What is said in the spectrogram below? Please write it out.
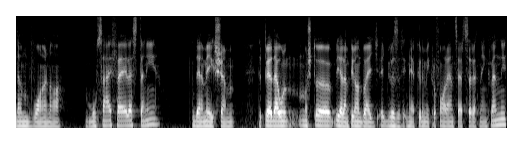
nem volna muszáj fejleszteni, de mégsem. Tehát például most jelen pillanatban egy, egy vezeték nélküli mikrofonrendszert szeretnénk venni,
